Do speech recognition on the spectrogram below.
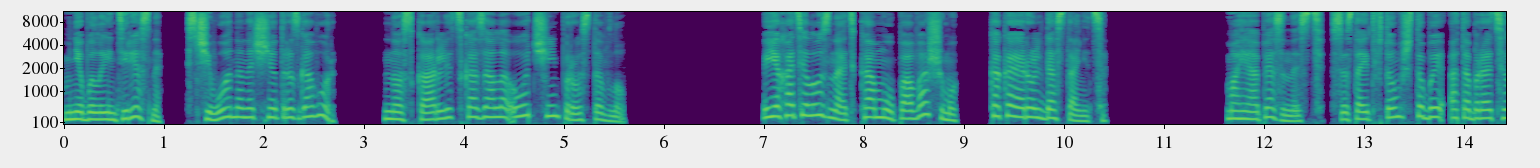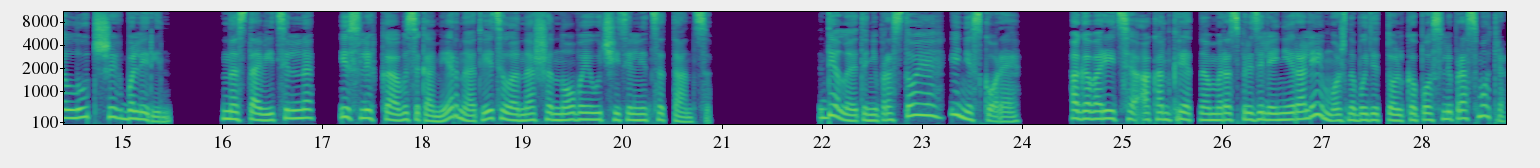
Мне было интересно, с чего она начнет разговор, но Скарлетт сказала очень просто в лоб. «Я хотела узнать, кому, по-вашему, какая роль достанется. Моя обязанность состоит в том, чтобы отобрать лучших балерин. Наставительно и слегка высокомерно ответила наша новая учительница танцев. Дело это непростое и не скорое, а говорить о конкретном распределении ролей можно будет только после просмотра.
